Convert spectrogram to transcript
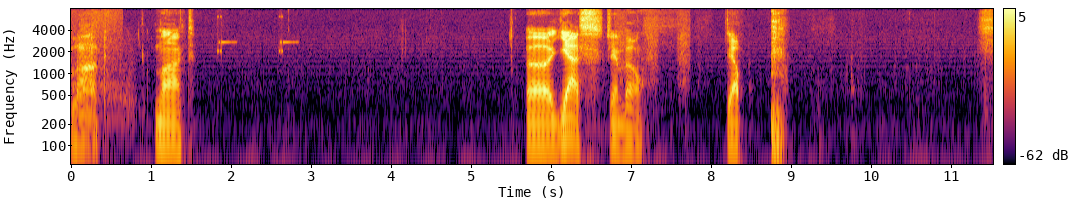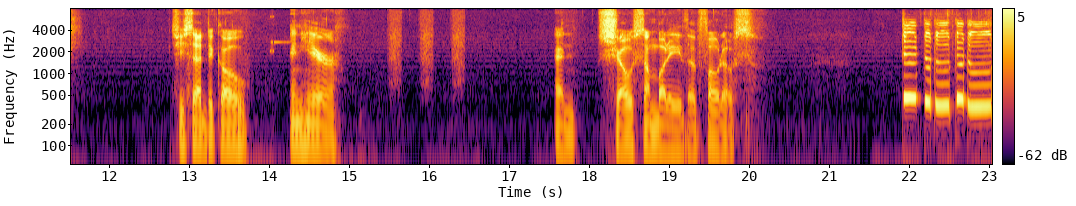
Locked. Locked. Uh, yes, Jimbo. Yep. She said to go in here and show somebody the photos. Doo, doo, doo.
